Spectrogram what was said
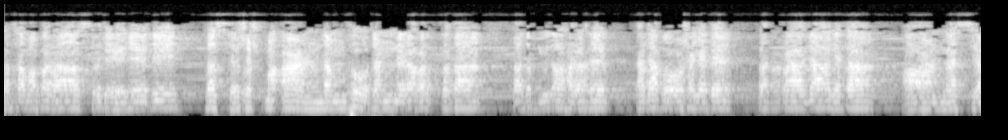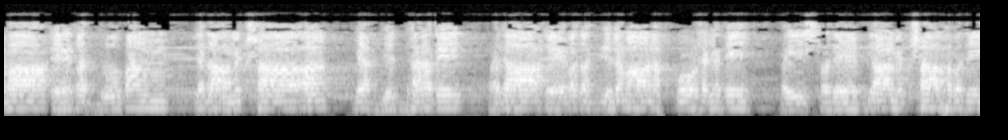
कथमपरासृजेयेति तस्य सुष्म आण्डम् भूतम् निरवर्तत। तदव्युदहरत् तदपोषयत्। तत्प्राजायत आण्डस्य वा एतद्रूपम् यदामिक्षा यद्युद्धरति प्रजा एव तद्यजमानः पोषयति। वैश्वदेव्यामिक्षा भवति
